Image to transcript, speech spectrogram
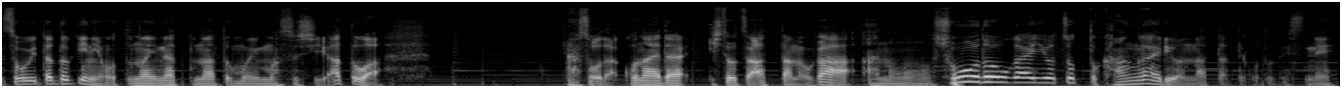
そういった時に大人になったなと思いますし、あとは、あそうだ、この間一つあったのが、あの、衝動買いをちょっと考えるようになったってことですね。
